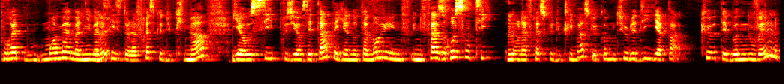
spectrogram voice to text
Pour être moi-même animatrice de la fresque du climat, il y a aussi plusieurs étapes et il y a notamment une, phase ressentie mm. dans la fresque du climat, parce que comme tu le dis, il n'y a pas que des bonnes nouvelles.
